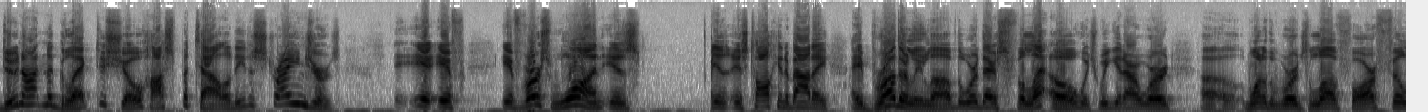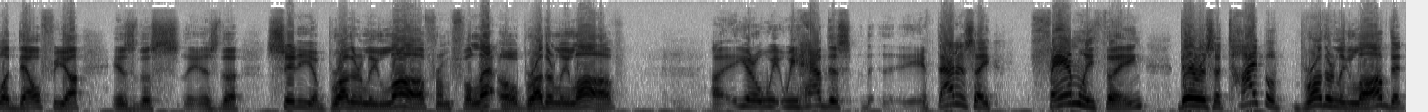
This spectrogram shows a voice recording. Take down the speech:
Do not neglect to show hospitality to strangers. If, if verse 1 is is, is talking about a, a brotherly love. The word there is phileo, which we get our word, uh, one of the words love for. Philadelphia is the, is the city of brotherly love from phileo, brotherly love. Uh, you know, we, we have this, if that is a family thing, there is a type of brotherly love that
